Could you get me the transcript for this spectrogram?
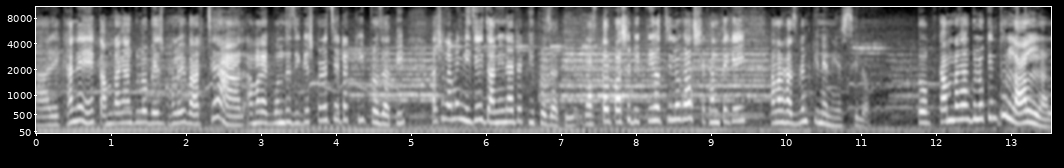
আর এখানে কামরাঙাগুলো বেশ ভালোই বাড়ছে। আর আমার এক বন্ধু জিজ্ঞেস করেছে, এটা কি প্রজাতি? আসলে আমি নিজেই জানি না এটা কি প্রজাতি। রাস্তার পাশে বিক্রি হচ্ছিল গাছ, সেখান থেকেই আমার হাজব্যান্ড কিনে নিয়ে এসেছিল। তো কামরাঙাগুলো কিন্তু লাল লাল।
